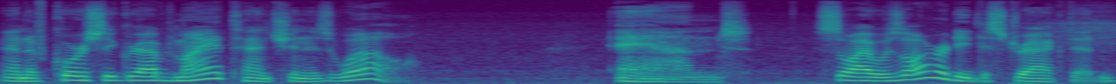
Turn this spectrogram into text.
And of course he grabbed my attention as well. And so I was already distracted.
